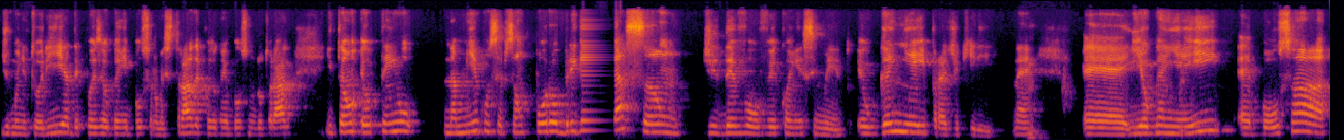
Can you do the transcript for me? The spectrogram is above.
de monitoria, depois eu ganhei bolsa no mestrado, depois eu ganhei bolsa no doutorado. Então, eu tenho, na minha concepção, por obrigação de devolver conhecimento. Eu ganhei para adquirir, né? É, e eu ganhei é, bolsa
